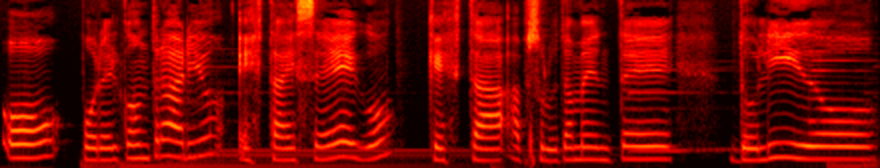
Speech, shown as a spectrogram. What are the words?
O por el contrario, está ese ego que está absolutamente dolido,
